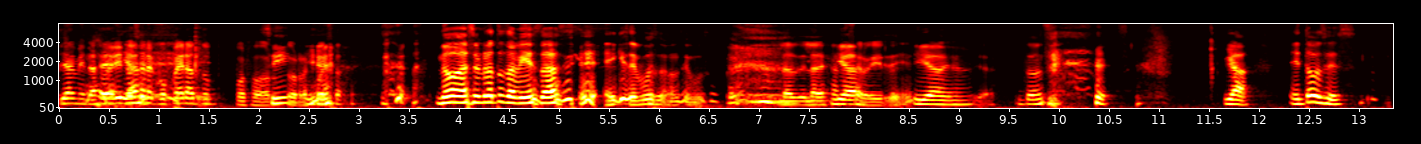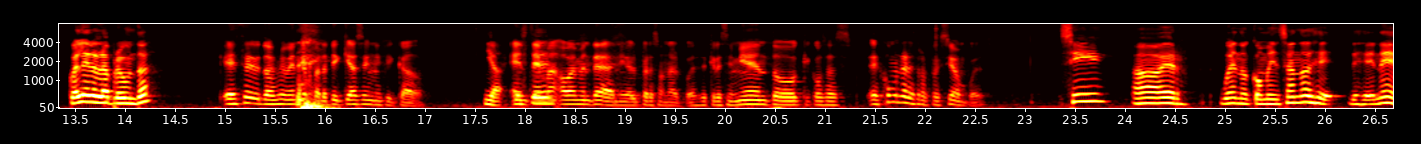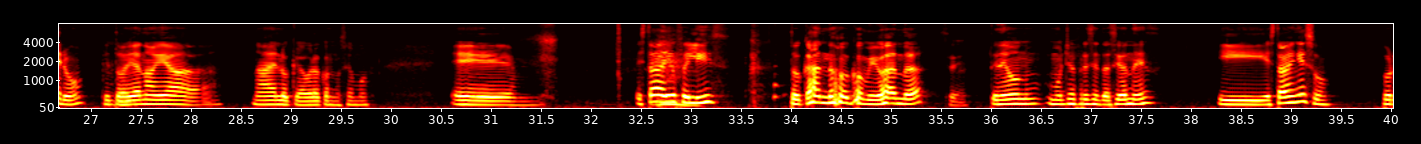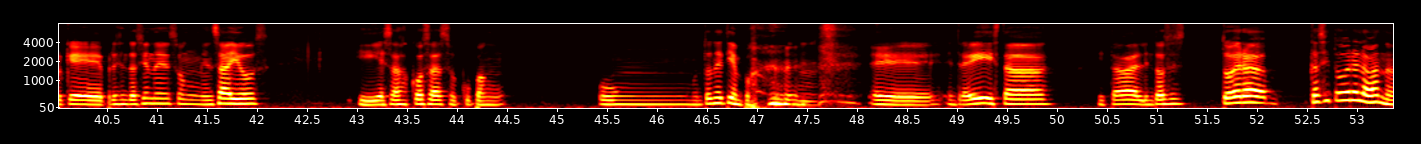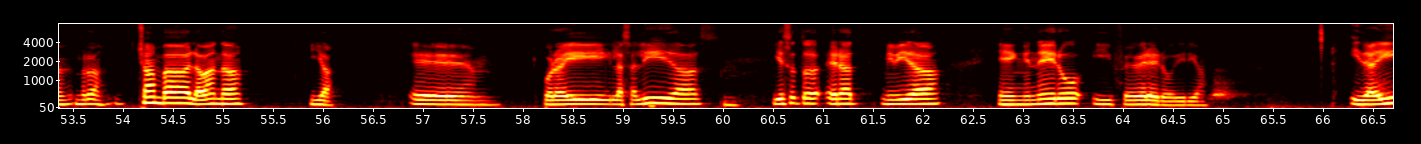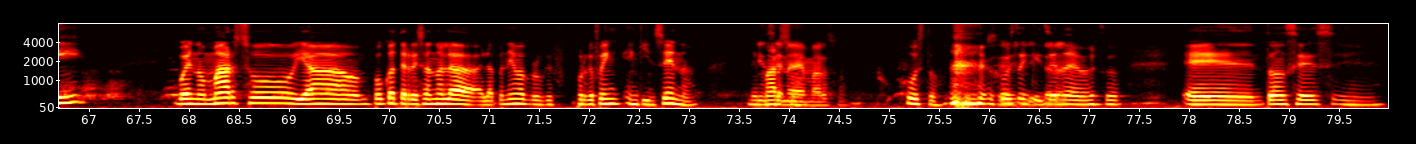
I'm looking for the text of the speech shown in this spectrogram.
Ya, mientras Eh, Pedrito ya. se recupera, tú, por favor, Sí, tu respuesta. No, hace un rato también estaba así. Es que se puso, se puso. La, la dejaste servir. Ya. Ya. Entonces. ya. Entonces, ¿cuál era la pregunta? Este 2020 para ti, ¿qué ha significado? Ya. El este- tema, obviamente, a nivel personal, pues, de crecimiento, qué cosas... Es como una retrospección, pues. Sí, a ver. Bueno, comenzando desde, desde enero, que Ujú. todavía no había nada de lo que ahora conocemos. eh, estaba yo feliz tocando con mi banda. Sí. Teníamos muchas presentaciones y estaba en eso. Porque presentaciones son ensayos y esas cosas ocupan un montón de tiempo. Eh, entrevistas y tal. Entonces, todo era, casi todo era la banda, en verdad. Chamba, la banda y ya. Eh, por ahí las salidas. Y eso era mi vida en enero y febrero, diría. Y de ahí bueno, marzo ya un poco aterrizando la, la pandemia porque, porque fue en, en quincena de Quincena marzo. de marzo. Justo, Sí, justo en quincena de marzo. Eh, entonces, eh,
